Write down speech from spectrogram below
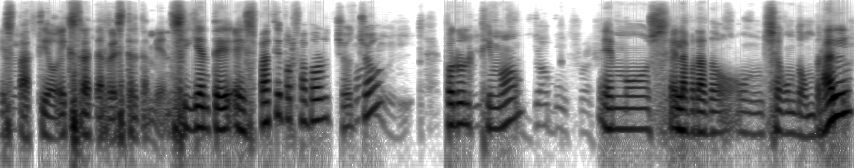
espacio extraterrestre también. Siguiente espacio, por favor, Jojo. Por último, hemos elaborado un segundo umbral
